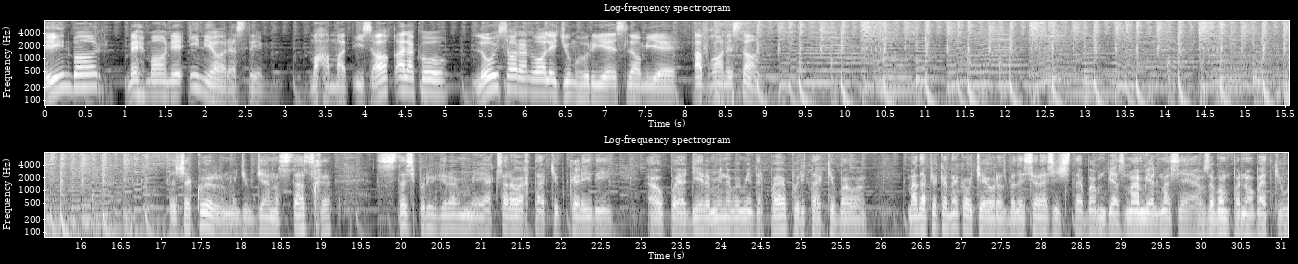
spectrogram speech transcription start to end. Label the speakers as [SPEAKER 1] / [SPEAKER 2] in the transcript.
[SPEAKER 1] این بار مهمان این یار استیم محمد ایساق علکو لوی سارنوال جمهوری اسلامی افغانستان
[SPEAKER 2] تشکر مجیب جان ستاسو ستاسو پروګرام اکثره وخت تعقیب کړی دی او په ډیره مینه به مې در پای پورې تعقیباوه ما دا فکر نه کاوه چې یو ورځ به داسې راشي چې ته به هم بیا زما میلمه سې او زه به هم په نوبت کې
